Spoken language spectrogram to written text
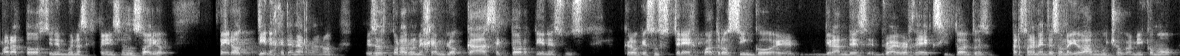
ahora todos tienen buenas experiencias de usuario, pero tienes que tenerla, ¿no? Eso es por dar un ejemplo. Cada sector tiene sus, creo que sus tres, cuatro, cinco eh, grandes drivers de éxito. Entonces, personalmente eso me ayudaba mucho a mí como,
